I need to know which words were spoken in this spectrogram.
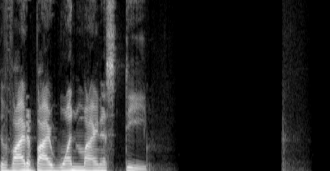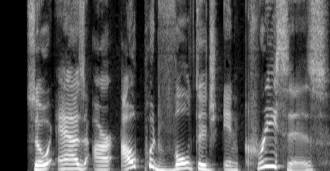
divided by 1 minus D. So as our output voltage increases,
